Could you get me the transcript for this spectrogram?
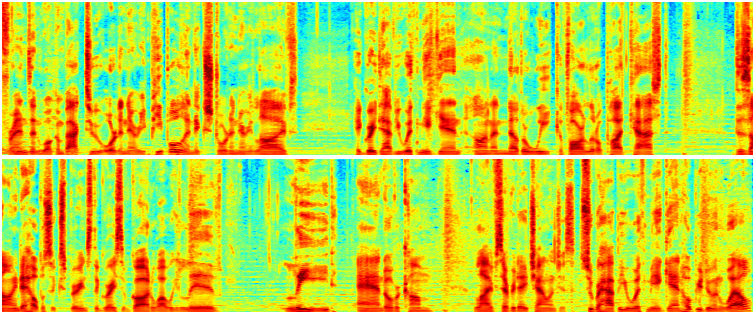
friends, and welcome back to Ordinary People and Extraordinary Lives. Hey, great to have you with me again on another week of our little podcast designed to help us experience the grace of God while we live, lead, and overcome life's everyday challenges. Super happy you're with me again. Hope you're doing well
